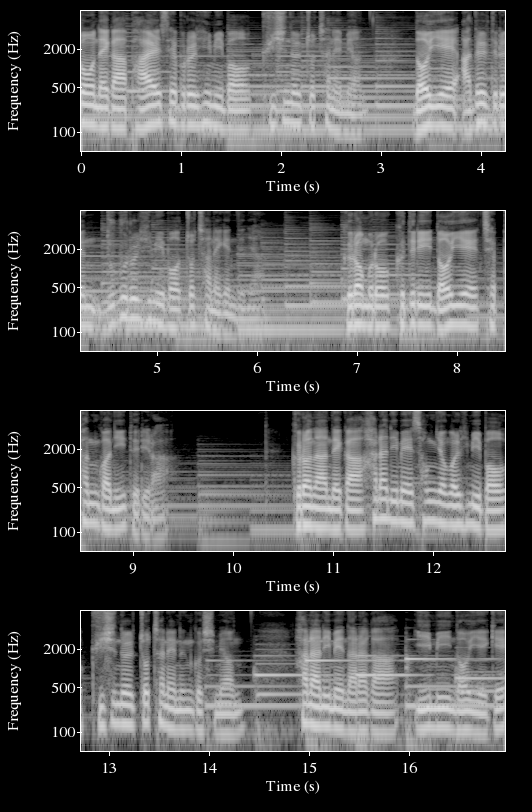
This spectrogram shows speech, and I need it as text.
또 내가 바알세부를 힘입어 귀신을 쫓아내면 너희의 아들들은 누구를 힘입어 쫓아내겠느냐? 그러므로 그들이 너희의 재판관이 되리라. 그러나 내가 하나님의 성령을 힘입어 귀신을 쫓아내는 것이면 하나님의 나라가 이미 너희에게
